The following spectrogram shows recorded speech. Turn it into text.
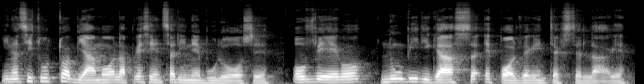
Innanzitutto abbiamo la presenza di nebulose, ovvero nubi di gas e polvere interstellare.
